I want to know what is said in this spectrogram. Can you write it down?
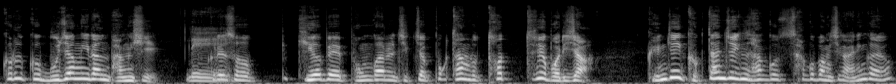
그, 그 무장이라는 방식. 네. 그래서 기업의 본관을 직접 폭탄으로 터트려 버리자. 굉장히 극단적인 사고 사고 방식 아닌가요?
